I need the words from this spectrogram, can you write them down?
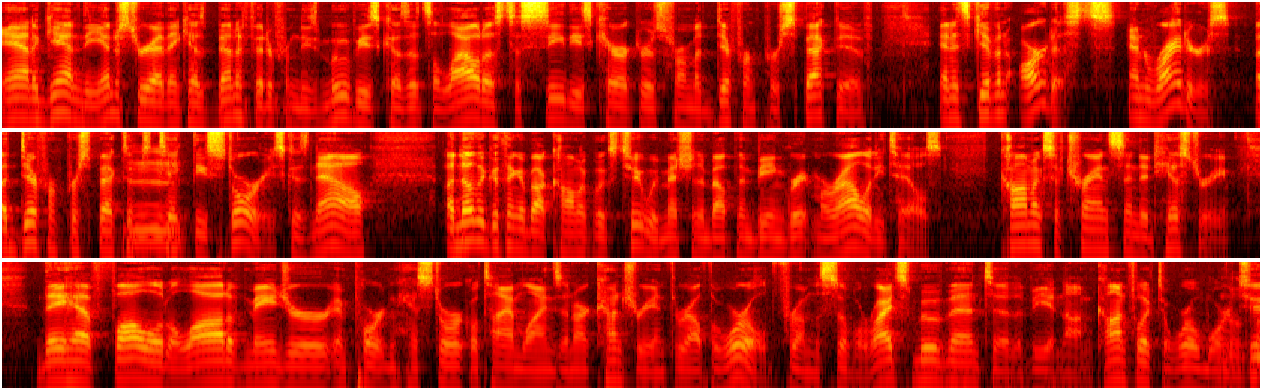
And again, the industry, I think, has benefited from these movies because it's allowed us to see these characters from a different perspective. And it's given artists and writers a different perspective to mm. take these stories. Because now, another good thing about comic books, too, we mentioned about them being great morality tales. Comics have transcended history. They have followed a lot of major important historical timelines in our country and throughout the world, from the civil rights movement to the Vietnam conflict to World War World II.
